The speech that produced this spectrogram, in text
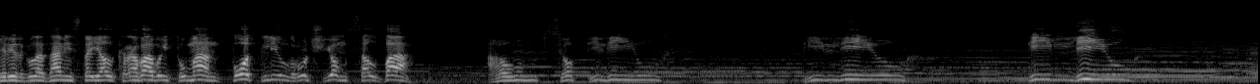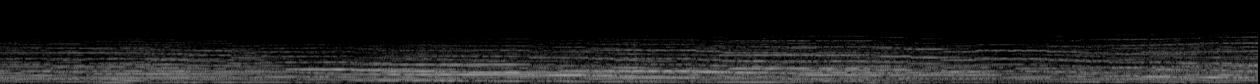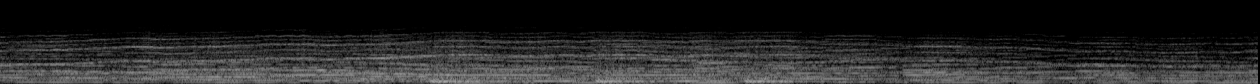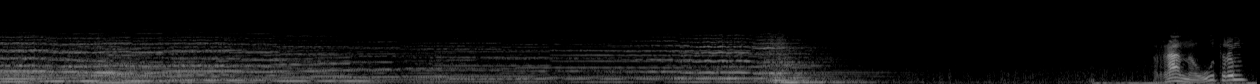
Перед глазами стоял кровавый туман, пот лил ручьем со лба. А он все пилил, пилил, пилил. Рано утром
